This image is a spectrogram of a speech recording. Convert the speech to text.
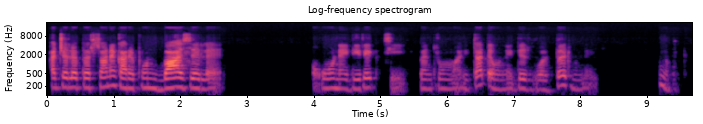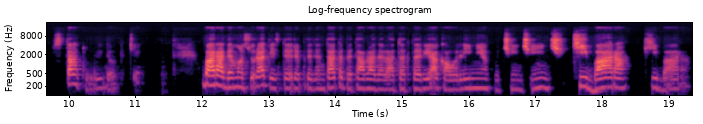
Acele persoane care pun bazele unei direcții pentru umanitate, unei dezvoltări, unei, nu știu, statului de obicei. Bara de măsurat este reprezentată pe tabla de la Tărtăria ca o linie cu 5 inci, chibara, chibara,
